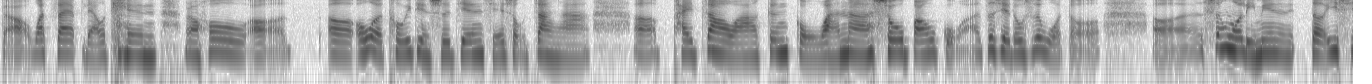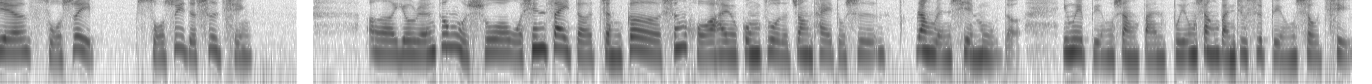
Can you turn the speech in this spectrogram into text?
的 WhatsApp 聊天，然后呃呃偶尔偷一点时间写手账啊。呃，拍照啊，跟狗玩啊，收包裹啊，这些都是我的呃生活里面的一些琐碎琐碎的事情。呃，有人跟我说，我现在的整个生活还有工作的状态都是让人羡慕的，因为不用上班，不用上班就是不用受气，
